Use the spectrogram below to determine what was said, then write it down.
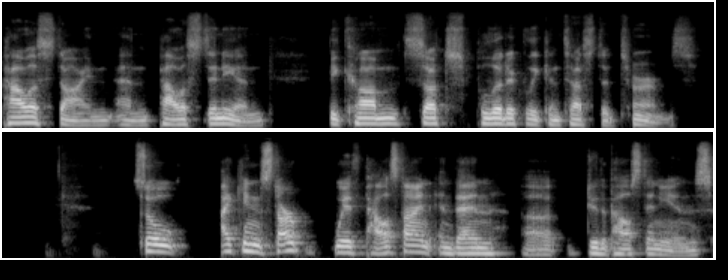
Palestine and Palestinian become such politically contested terms? So I can start with Palestine and then uh, do the Palestinians.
